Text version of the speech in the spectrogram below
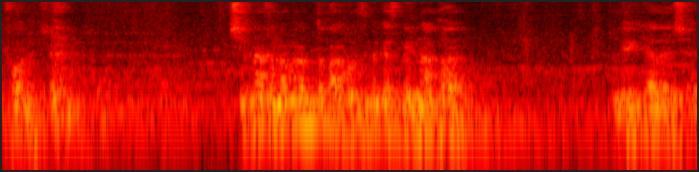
Φόνες. Συχνά φαινόμενα που τα παρακολουθούμε καθημερινά τώρα, το 2000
